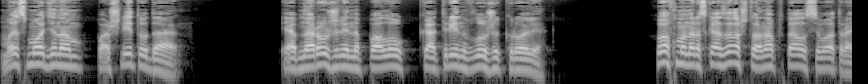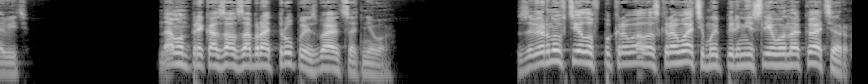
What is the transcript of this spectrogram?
Мы с Модином пошли туда, и обнаружили на полу Катрин в луже крови. Хоффман рассказал, что она пыталась его отравить. Нам он приказал забрать труп и избавиться от него. Завернув тело в покрывало с кровати, мы перенесли его на катер.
